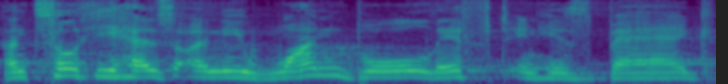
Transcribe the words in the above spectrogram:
until he has only one ball left in his bag.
